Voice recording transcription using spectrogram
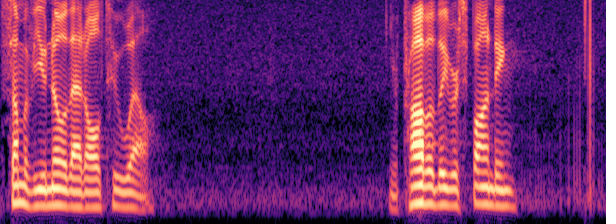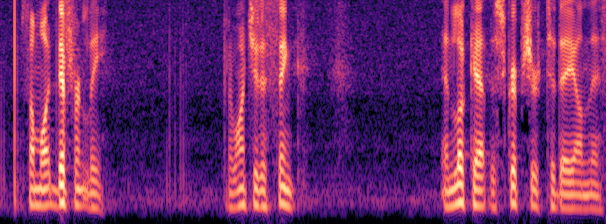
some of you know that all too well. You're probably responding somewhat differently. But I want you to think and look at the scripture today on this.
